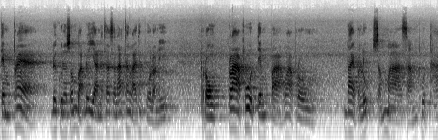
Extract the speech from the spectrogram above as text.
เต็มแพร่ด้วยคุณสมบัติด้วยญาณทัศนะทั้งหลายทั้งปวงเหล่านี้ พระองค์กล้าพูดเต็มปากว่าพระองค์ได้บรรลุสัมมาสัมพุทธะ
